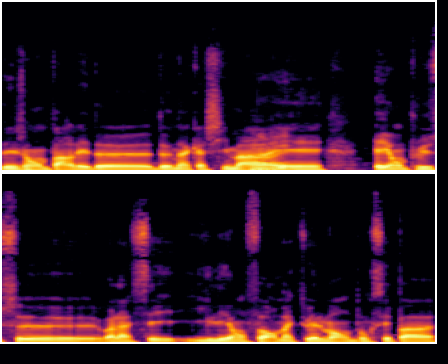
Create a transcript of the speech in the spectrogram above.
les gens ont parlé de, de Nakashima ouais. Et, en plus, euh, voilà, c'est, il est en forme actuellement, donc c'est pas,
